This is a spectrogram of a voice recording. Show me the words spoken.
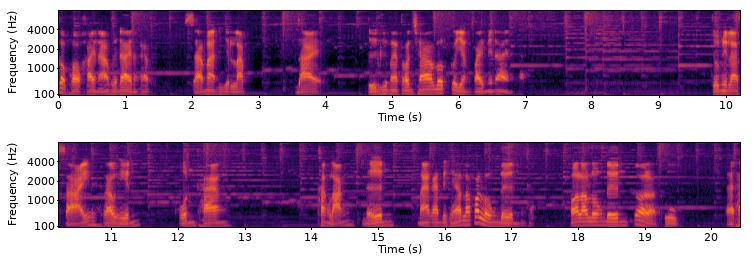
ก็พอคลายหนาวไปได้นะครับ สามารถที่จะหลับได้ ตื่นขึ้นมาตอนเช้ารถก็ยังไปไม่ได้นะครับจนเวลาสายเราเห็นคนทางข้างหลังเดิน มากันเป็นแถวเราก็ลงเดินนะครับ พอเราลงเดินก็ถูกท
